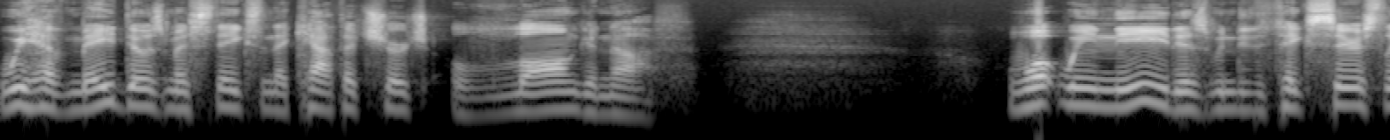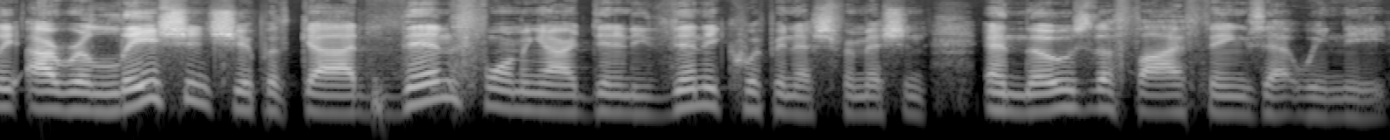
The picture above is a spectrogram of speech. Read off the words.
We have made those mistakes in the Catholic Church long enough. What we need is we need to take seriously our relationship with God, then forming our identity, then equipping us for mission. And those are the five things that we need.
